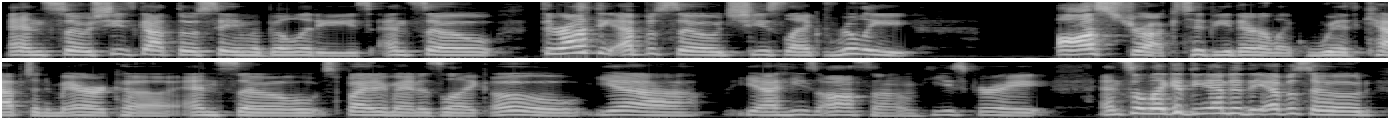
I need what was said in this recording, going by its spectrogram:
and so she's got those same abilities. And so throughout the episode, she's like really awestruck to be there like with Captain America. And so Spider-Man is like, "Oh, yeah. Yeah, he's awesome. He's great." And so like at the end of the episode,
